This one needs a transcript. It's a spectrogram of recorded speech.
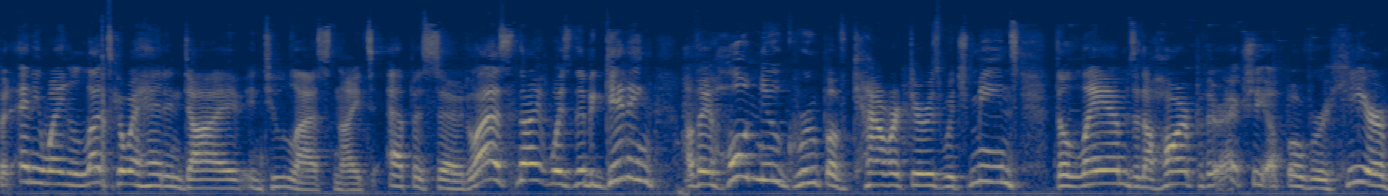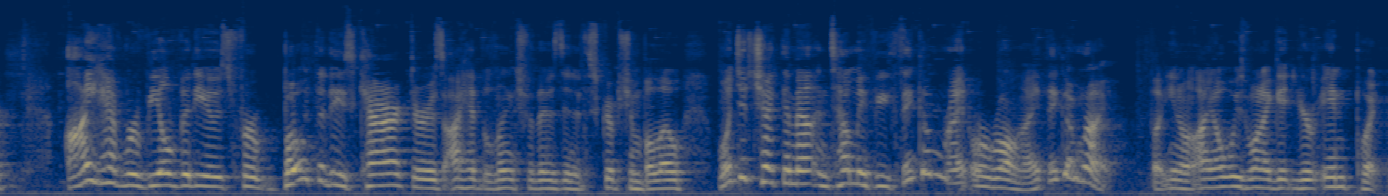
But anyway, let's go ahead and dive into last night's episode. Last night was the beginning of a whole new group of characters, which means the lambs and the harp, they're actually up over here. I have reveal videos for both of these characters. I have the links for those in the description below. I want you check them out and tell me if you think I'm right or wrong. I think I'm right. But you know, I always want to get your input.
